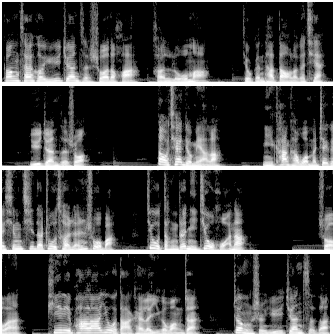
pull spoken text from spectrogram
刚才和于娟子说的话很鲁莽，就跟他道了个歉。于娟子说：“道歉就免了，你看看我们这个星期的注册人数吧。”就等着你救火呢！说完，噼里啪啦又打开了一个网站，正是于娟子的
